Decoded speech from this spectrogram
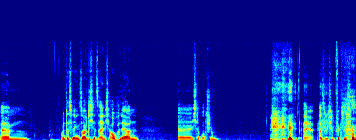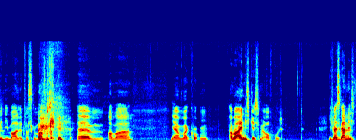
Ähm, und deswegen sollte ich jetzt eigentlich auch lernen. Äh, ich habe auch schon. naja, also ich habe wirklich minimal etwas gemacht. Ähm, aber ja, mal gucken. Aber eigentlich geht es mir auch gut. Ich weiß gar Nice. nicht,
